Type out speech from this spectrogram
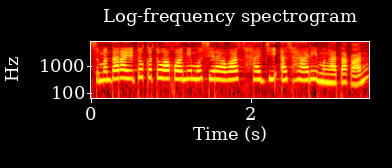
Sementara itu Ketua KONI Musirawas Haji Ashari mengatakan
